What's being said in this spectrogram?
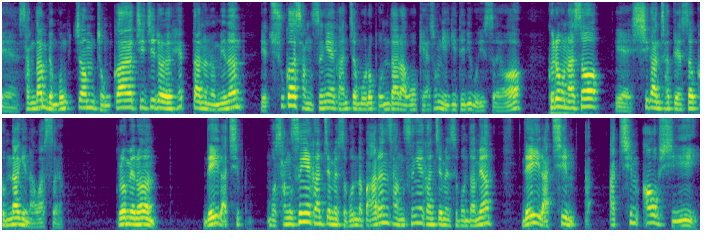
예, 상단 변곡점 종가 지지를 했다는 의미는 예, 추가 상승의 관점으로 본다라고 계속 얘기 드리고 있어요. 그러고 나서 예, 시간 차트에서 급락이 나왔어요. 그러면은 내일 아침 뭐 상승의 관점에서 본다 빠른 상승의 관점에서 본다면 내일 아침 아, 아침 9시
